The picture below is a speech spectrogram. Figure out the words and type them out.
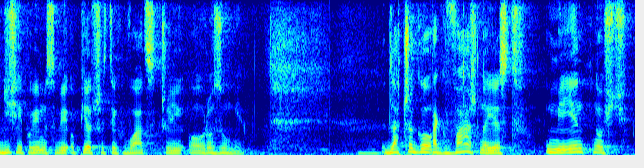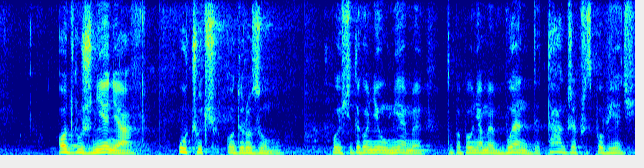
Dzisiaj powiemy sobie o pierwszej z tych władz, czyli o rozumie. Dlaczego tak ważna jest umiejętność odróżnienia uczuć od rozumu? Bo jeśli tego nie umiemy, to popełniamy błędy, także przy spowiedzi.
